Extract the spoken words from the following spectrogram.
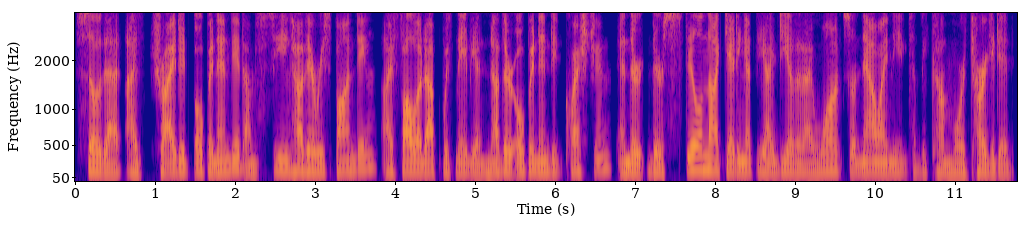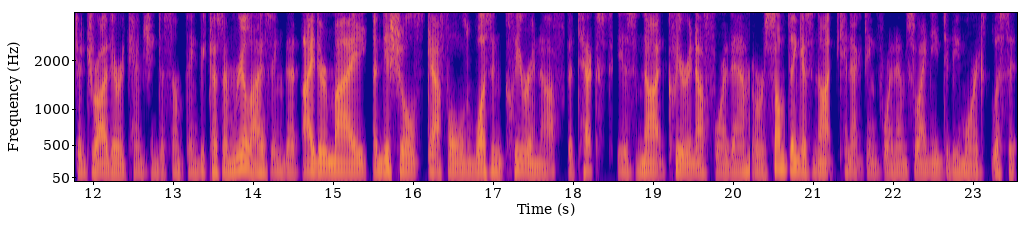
So that I've tried it open ended. I'm seeing how they're responding. I followed up with maybe another open ended question and they're, they're still not getting at the idea that I want. So now I need to become more targeted to draw their attention to something because I'm realizing that either my initial scaffold wasn't clear enough, the text is not clear enough for them, or something is not connecting for them. So I need to be more explicit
